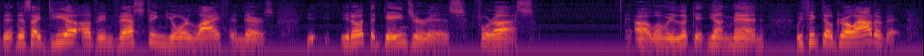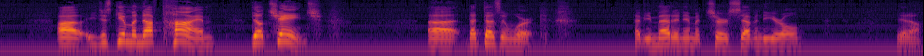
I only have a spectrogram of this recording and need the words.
This idea of investing your life in theirs. You know what the danger is for us uh, when we look at young men? We think they'll grow out of it. Uh, you just give them enough time, they'll change uh, that doesn't work. Have you met an immature 70 year old? You know,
